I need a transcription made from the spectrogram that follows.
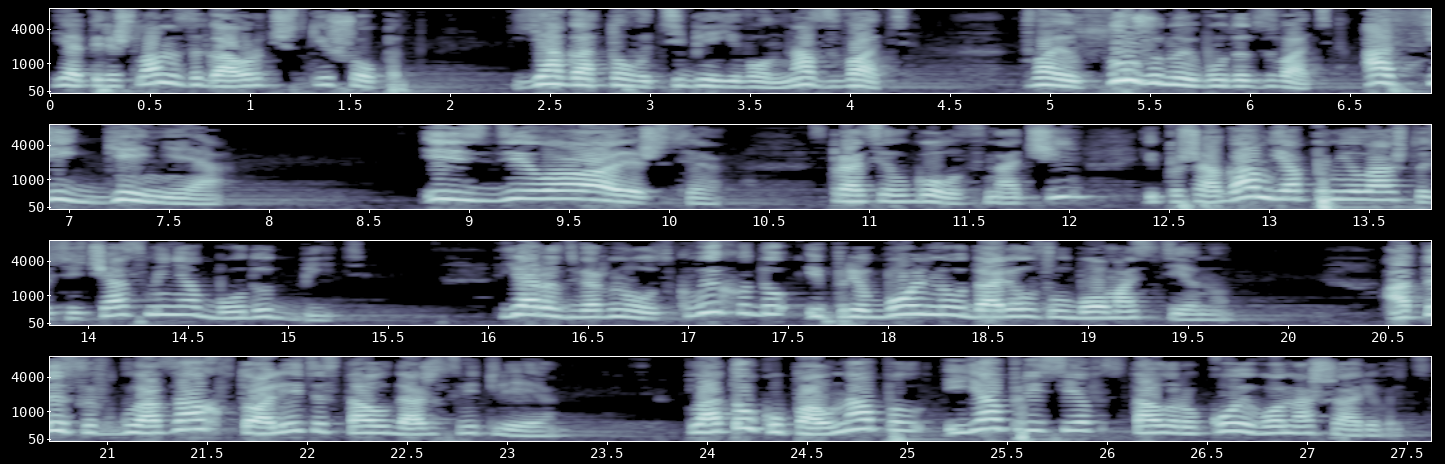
Я перешла на заговорческий шепот. Я готова тебе его назвать. Твою суженую будут звать Офигения. «Издеваешься?» — спросил голос ночи, и по шагам я поняла, что сейчас меня будут бить. Я развернулась к выходу и прибольно ударил лбом о стену. От искр в глазах в туалете стало даже светлее. Платок упал на пол, и я, присев, стал рукой его нашаривать.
